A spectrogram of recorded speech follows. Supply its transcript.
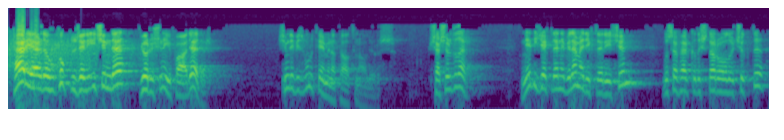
her yerde hukuk düzeni içinde görüşünü ifade eder. Şimdi biz bunu teminat altına alıyoruz. Şaşırdılar. Ne diyeceklerini bilemedikleri için bu sefer Kılıçdaroğlu çıktı.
